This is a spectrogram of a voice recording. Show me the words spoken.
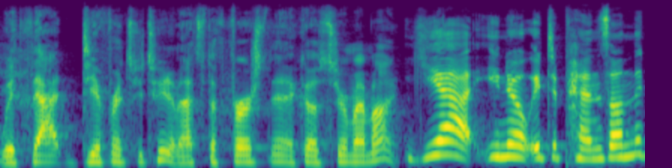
with that difference between them? That's the first thing that goes through my mind. Yeah, you know, it depends on the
